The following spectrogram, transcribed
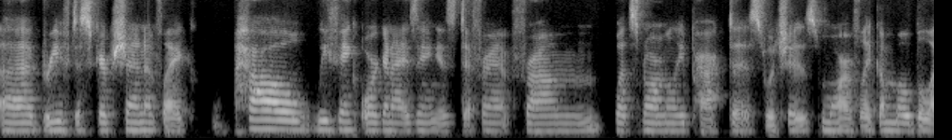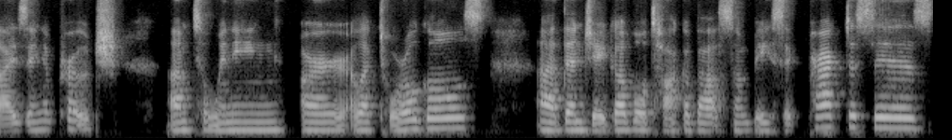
a brief description of like how we think organizing is different from what's normally practiced, which is more of like a mobilizing approach um, to winning our electoral goals. Uh, then Jacob will talk about some basic practices,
